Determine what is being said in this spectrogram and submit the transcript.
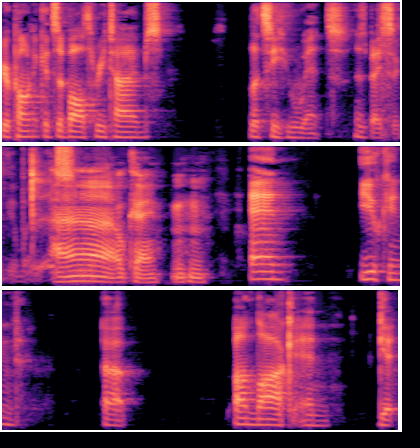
your opponent gets the ball three times. Let's see who wins. Is basically what it is, Ah, okay. hmm and you can uh, unlock and get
